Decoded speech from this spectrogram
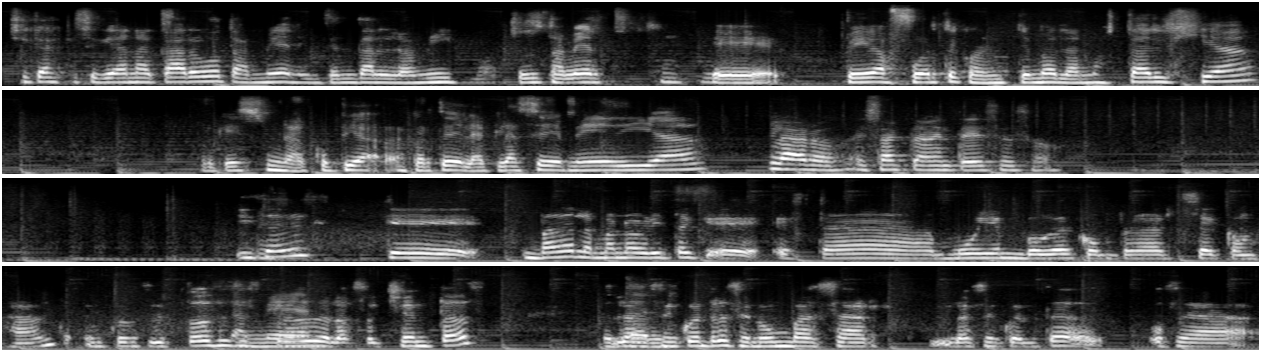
chicas que se quedan a cargo también intentan lo mismo. Entonces también eh, pega fuerte con el tema de la nostalgia, porque es una copia, aparte de la clase media, Claro, exactamente es eso. Y sabes que va de la mano ahorita que está muy en boga comprar second hand, entonces todas esas prendas de los ochentas las encuentras en un bazar, las encuentras, o sea,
